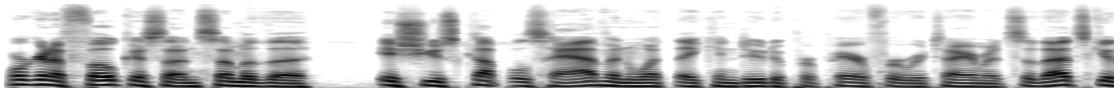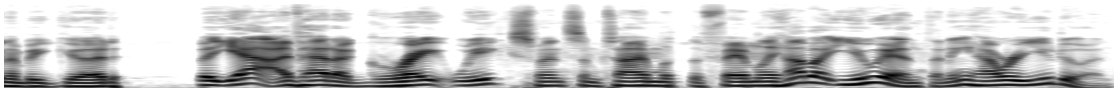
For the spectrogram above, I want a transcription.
we're going to focus on some of the issues couples have and what they can do to prepare for retirement. So that's going to be good. But yeah, I've had a great week, spent some time with the family. How about you, Anthony? How are you doing?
